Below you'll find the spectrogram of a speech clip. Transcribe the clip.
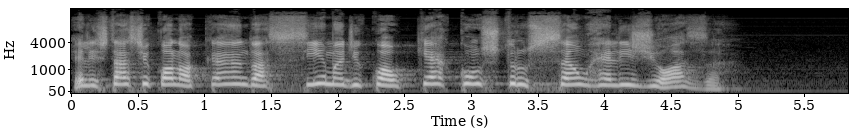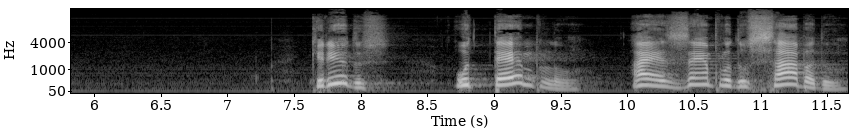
Ele está se colocando acima de qualquer construção religiosa. Queridos, o templo, a exemplo do sábado,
